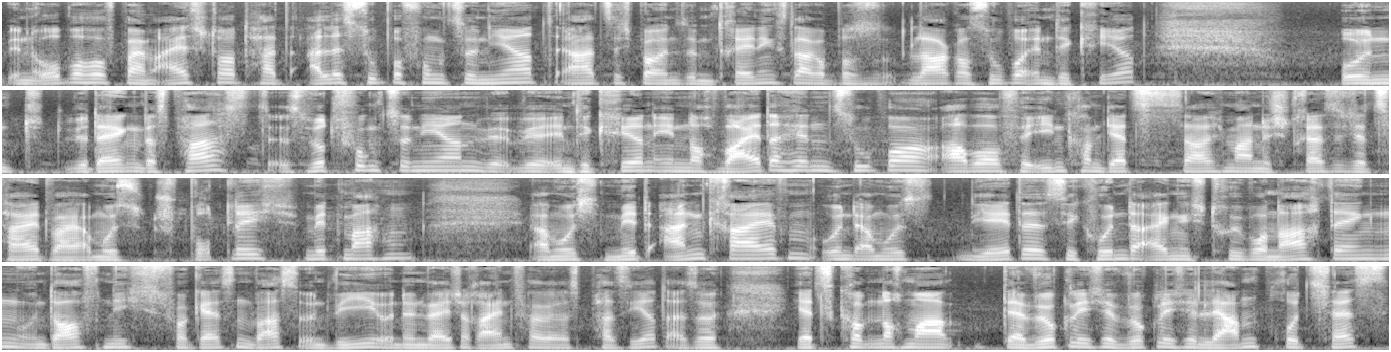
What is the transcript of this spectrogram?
in Oberhof beim Eisstart hat alles super funktioniert. Er hat sich bei uns im Trainingslager super integriert. Und wir denken, das passt, es wird funktionieren, wir, wir, integrieren ihn noch weiterhin super, aber für ihn kommt jetzt, sage ich mal, eine stressige Zeit, weil er muss sportlich mitmachen, er muss mit angreifen und er muss jede Sekunde eigentlich drüber nachdenken und darf nichts vergessen, was und wie und in welcher Reihenfolge das passiert. Also jetzt kommt nochmal der wirkliche, wirkliche Lernprozess,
